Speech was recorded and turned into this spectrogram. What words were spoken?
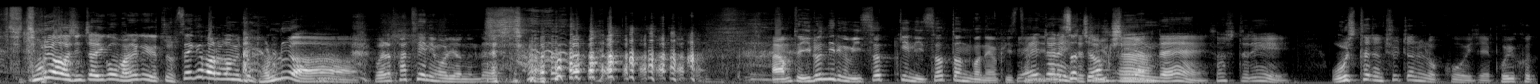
진짜. 구려 진짜 이거 만약에 좀 세게 발음하면 좀 별로야. 원래 파티 애니멀이었는데 아, 아무튼 이런 일이 그럼 있었긴 있었던 거네요. 비슷한 예전에 일이. 있었죠. 있었죠. 60년대 선수들이 올스타전 출전을 놓고 이제 보이콧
